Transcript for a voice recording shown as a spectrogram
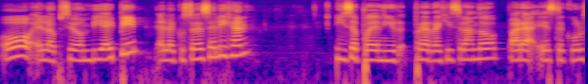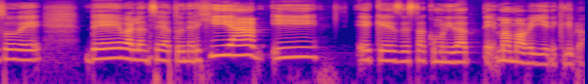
o en la opción VIP, en la que ustedes elijan y se pueden ir preregistrando para este curso de, de Balancea tu energía y eh, que es de esta comunidad de Mamá Bella y de Equilibrio.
